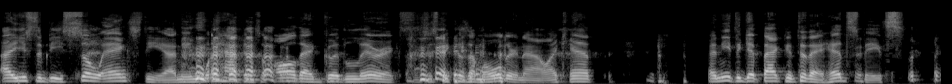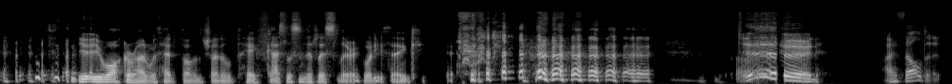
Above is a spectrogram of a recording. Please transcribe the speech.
I used to be so angsty. I mean, what happened to all that good lyrics? Just because I'm older now, I can't. I need to get back into the headspace. You, you walk around with headphones trying to, hey guys, listen to this lyric. What do you think? dude, I felt it.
